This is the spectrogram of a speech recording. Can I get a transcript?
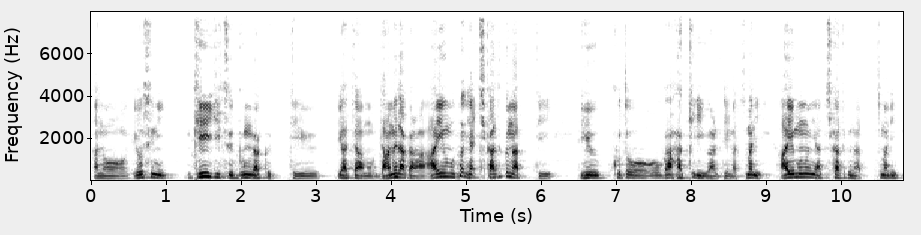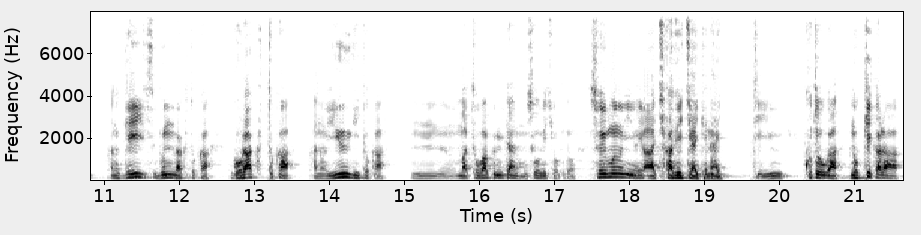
あの、要するに芸術文学っていうやつはもうダメだから、ああいうものには近づくなっていうことがはっきり言われています。つまり、ああいうものには近づくな。つまり、あの、芸術文学とか、娯楽とか、あの、遊戯とか、うん、まあ、賭博みたいなのもそうでしょうけど、そういうものには近づいちゃいけないっていうことが、のっけから、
